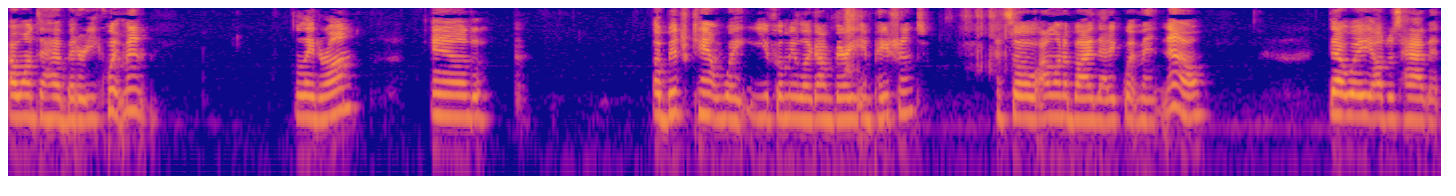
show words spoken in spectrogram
I want to have better equipment later on and a bitch can't wait. You feel me? Like I'm very impatient. And so I want to buy that equipment now. That way I'll just have it.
